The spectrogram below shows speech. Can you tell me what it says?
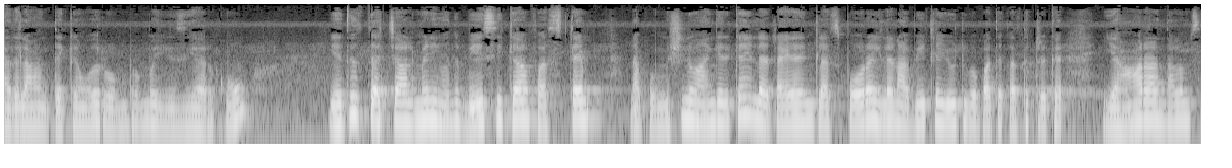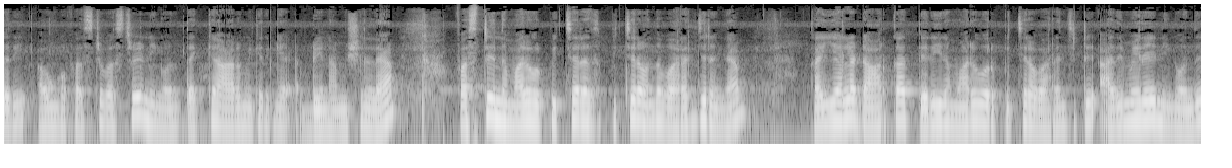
அதெல்லாம் வந்து தைக்கும்போது ரொம்ப ரொம்ப ஈஸியாக இருக்கும். எது தைச்சாலுமே நீங்கள் வந்து பேசிக்காக ஃபஸ்ட் டைம் நான் இப்போ மிஷின் வாங்கியிருக்கேன் இல்லை டைலரிங் கிளாஸ் போகிறேன் இல்லை நான் வீட்டில் யூடியூப்பை பார்த்து கற்றுட்ருக்கேன் யாராக இருந்தாலும் சரி அவங்க ஃபஸ்ட்டு ஃபஸ்ட்டு நீங்கள் வந்து தைக்க ஆரம்பிக்கிறீங்க அப்படின்னா மிஷினில் ஃபஸ்ட்டு இந்த மாதிரி ஒரு பிக்சரை பிக்சரை வந்து வரைஞ்சிருங்க. கையால் டார்க்காக தெரிகிற மாதிரி ஒரு பிக்சரை வரைஞ்சிட்டு அதுமேலே நீங்கள் வந்து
